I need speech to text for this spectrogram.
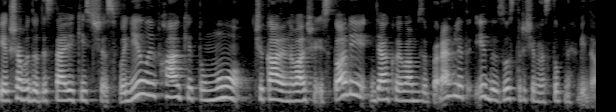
Якщо ви додасте якісь ще свої лайфхаки, тому чекаю на ваші історії. Дякую вам за перегляд і до зустрічі в наступних відео.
